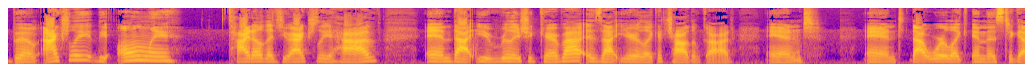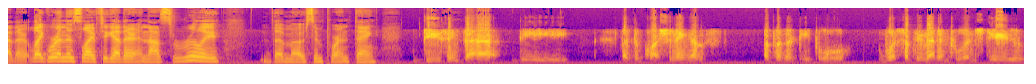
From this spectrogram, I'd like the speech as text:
boom. Actually, the only title that you actually have and that you really should care about is that you're like a child of God. And and that we're like in this together. Like we're in this life together, and that's really the most important thing. Do you think that the like the questioning of of other people was something that influenced you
